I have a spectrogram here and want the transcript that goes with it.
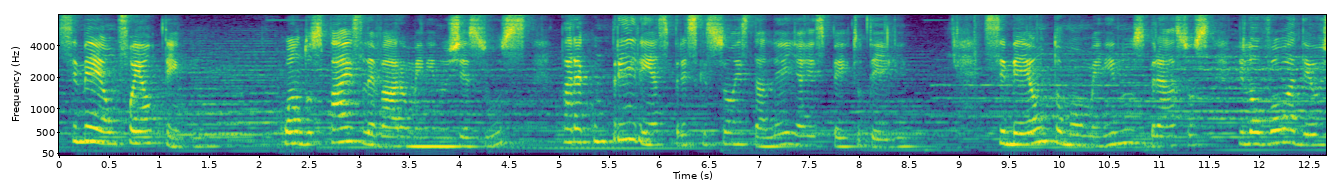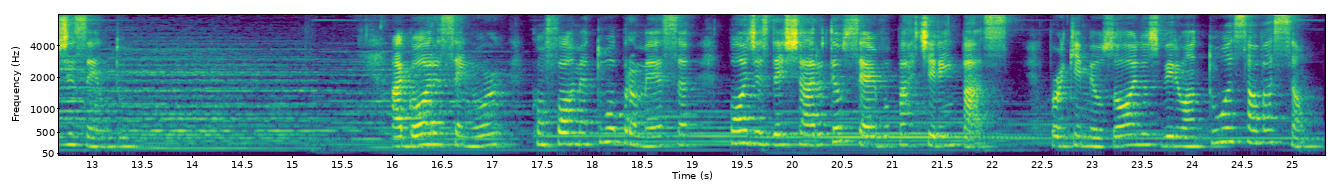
Simeão foi ao templo. Quando os pais levaram o menino Jesus para cumprirem as prescrições da lei a respeito dele, Simeão tomou o menino nos braços e louvou a Deus, dizendo: Agora, Senhor, conforme a tua promessa, podes deixar o teu servo partir em paz, porque meus olhos viram a tua salvação.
